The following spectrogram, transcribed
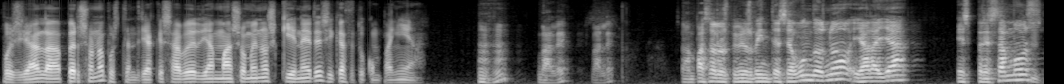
pues ya la persona pues tendría que saber ya más o menos quién eres y qué hace tu compañía. Vale, vale. O sea, han pasado los primeros 20 segundos, ¿no? Y ahora ya expresamos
